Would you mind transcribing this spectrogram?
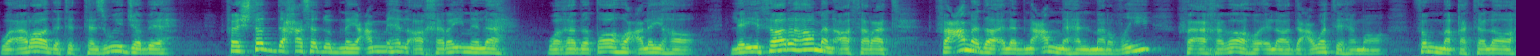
وأرادت التزويج به فاشتد حسد ابني عمه الآخرين له وغبطاه عليها لإيثارها من آثرته. فعمد إلى ابن عمها المرضي فأخذاه إلى دعوتهما ثم قتلاه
